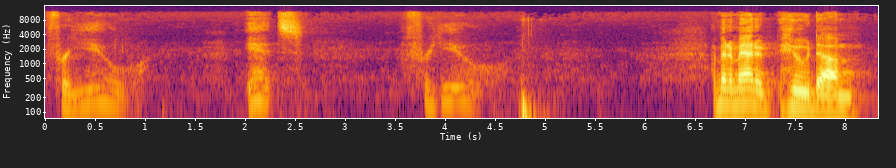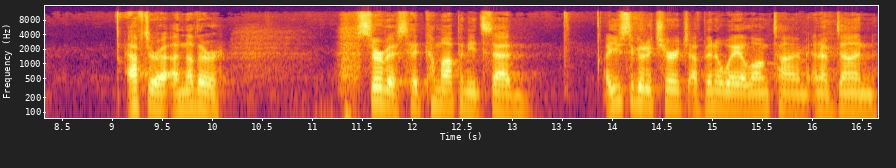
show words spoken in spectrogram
for you. It's for you. I've been a man who, who'd, um, after another service, had come up and he'd said, I used to go to church, I've been away a long time, and I've done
